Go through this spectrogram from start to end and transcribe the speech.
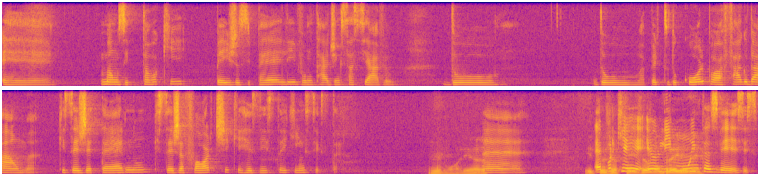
é, mãos e toque, beijos e pele, vontade insaciável do do aperto do corpo ao afago da alma, que seja eterno, que seja forte, que resista e que insista. Memória. É. É porque eu li muitas vezes.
